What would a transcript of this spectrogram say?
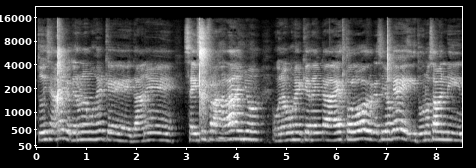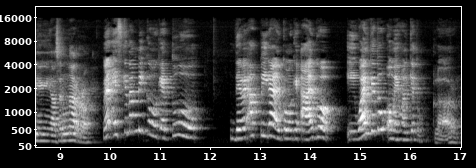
tú dices, ah, yo quiero una mujer que gane seis cifras al año, una mujer que tenga esto, lo otro, qué sé yo qué, y tú no sabes ni, ni hacer un arroz. Bueno, es que también como que tú debes aspirar como que a algo igual que tú o mejor que tú. Claro.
